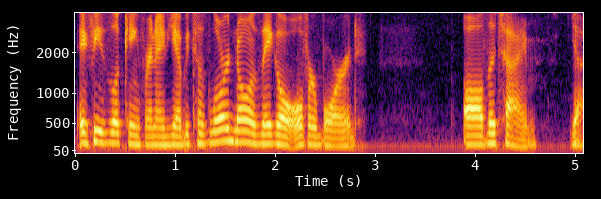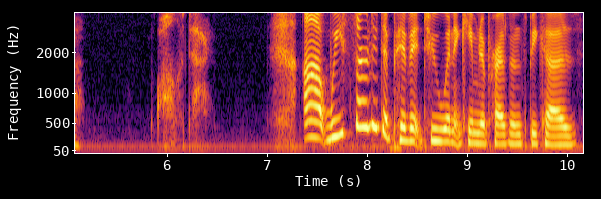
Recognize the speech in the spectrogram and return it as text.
If he's looking for an idea, because Lord knows they go overboard all the time. yeah, All the time. Uh, we started to pivot too when it came to presents because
